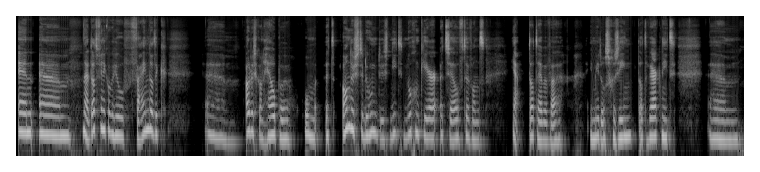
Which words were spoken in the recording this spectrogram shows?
En um, nou, dat vind ik ook heel fijn dat ik um, ouders kan helpen om het anders te doen. Dus niet nog een keer hetzelfde, want ja, dat hebben we inmiddels gezien. Dat werkt niet. Um,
